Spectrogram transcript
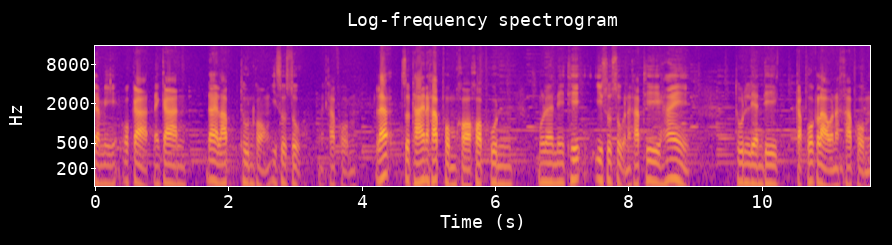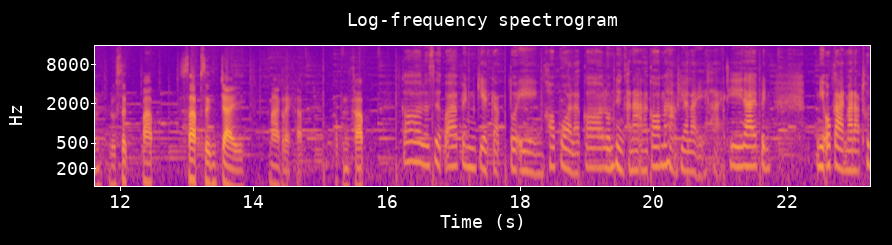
จะมีโอกาสในการได้รับทุนของอิซูซุ นะครับผมและสุดท้ายนะครับผมขอขอบคุณมูลนิธิอิซูซุนะครับที่ให้ทุนเรียนดีกับพวกเรานะครับผมรู้สึกปลาบซาบซึ้งใจมากเลยครับ ขอบคุณครับ ก็รู้สึกว่าเป็นเกียรติกับตัวเอง ครอบครัวแล้วก็รวมถึงคณะแล้วก็มหาวิทยาลัยค่ะ ที่ได้เป็นมีโอกาสมารับทุน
